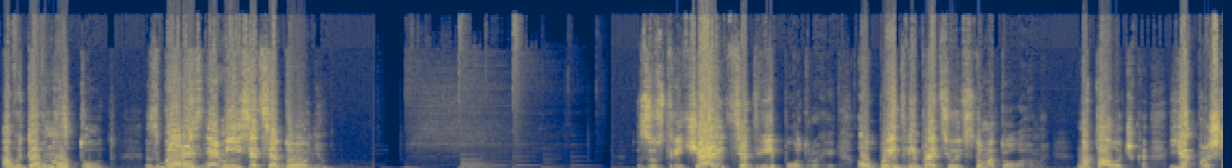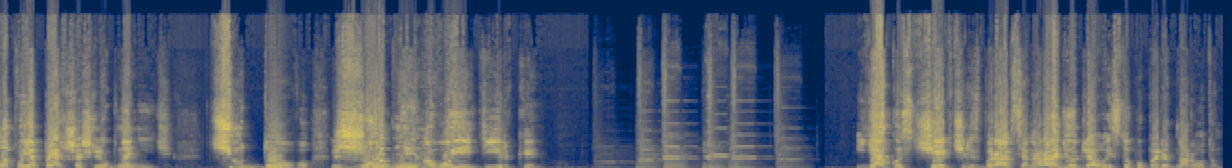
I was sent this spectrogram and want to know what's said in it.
а ви давно тут? З березня місяця, доню. Зустрічаються дві подруги. Обидві працюють стоматологами. Наталочка, як пройшла твоя перша шлюбна ніч? Чудово! Жодної нової дірки. Якось Черчилль збирався на радіо для виступу перед народом.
